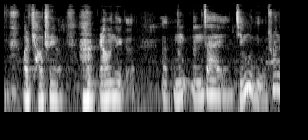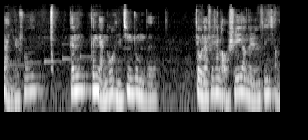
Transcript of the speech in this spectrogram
我是朴吹嘛。然后那个，呃，能能在节目里，我突然感觉说。跟跟两个我很敬重的，对我来说像老师一样的人分享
